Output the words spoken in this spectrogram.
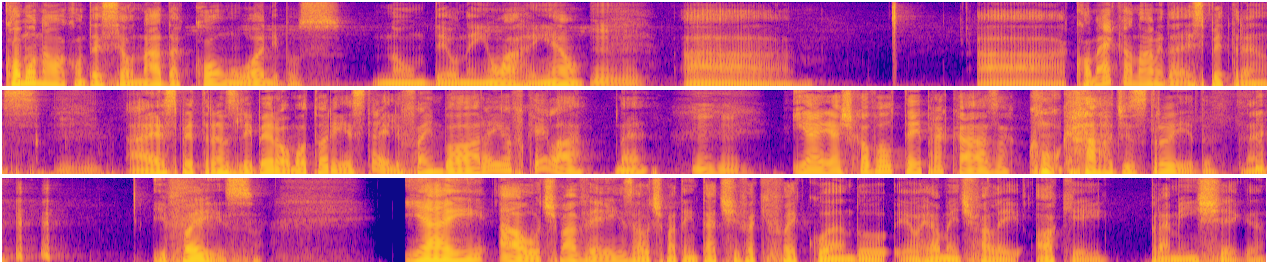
como não aconteceu nada com o ônibus, não deu nenhum arranhão, uhum. a a como é que é o nome da SP Trans? Uhum. A SP Trans liberou o motorista, ele foi embora e eu fiquei lá, né? Uhum. E aí acho que eu voltei para casa com o carro destruído, né? e foi isso. E aí, a última vez, a última tentativa, que foi quando eu realmente falei, ok, para mim chega.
